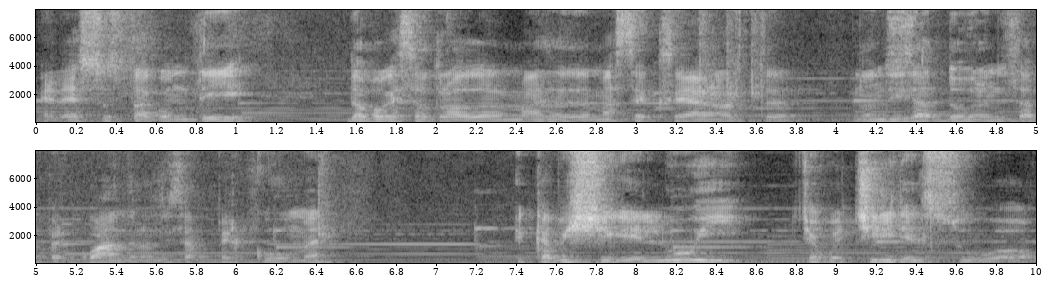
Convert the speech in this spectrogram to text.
e adesso sta con te dopo che è stato trovato dal, Ma- dal Master Xehanort non si sa dove, non si sa per quando, non si sa per come e capisci che lui, cioè quel Cirite è il suo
